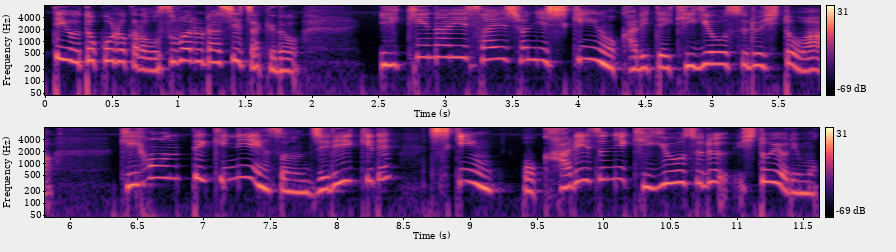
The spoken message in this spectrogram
っていうところから教わるらしいっちゃけどいきなり最初に資金を借りて起業する人は基本的にその自力で資金を借りずに起業する人よりも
